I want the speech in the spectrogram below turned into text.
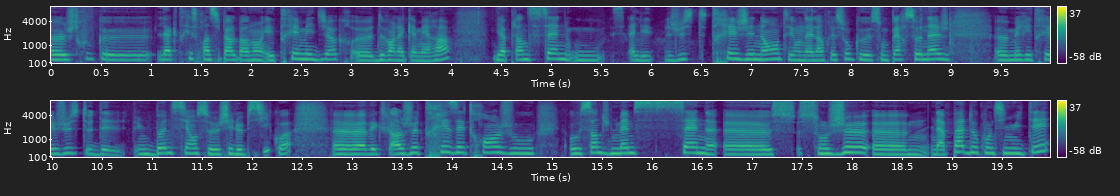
Euh, je trouve que l'actrice principale, pardon, est très médiocre euh, devant la caméra. Il y a plein de scènes où elle est juste très gênante et on a l'impression que son personnage euh, mériterait juste une bonne séance chez le psy, quoi. Euh, avec un jeu très étrange où, au sein d'une même scène, euh, son jeu euh, n'a pas de continuité,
